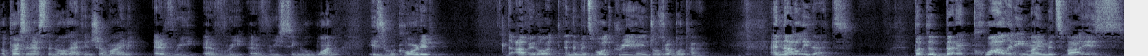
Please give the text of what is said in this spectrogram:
A person has to know that in Shamayim, every, every, every single one is recorded the Averot and the Mitzvot create angels, Rabotai. And not only that, but the better quality my mitzvah is,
